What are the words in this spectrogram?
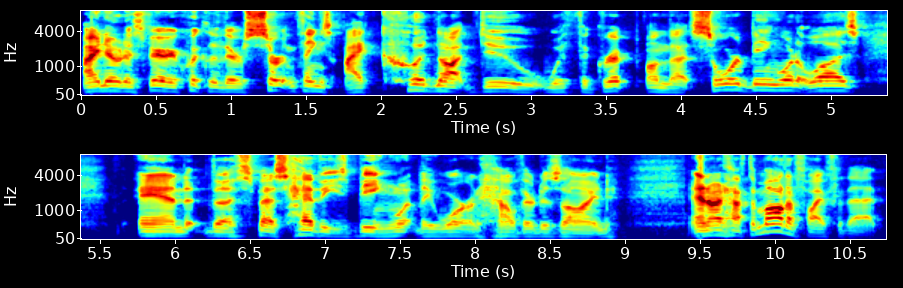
I noticed very quickly there are certain things I could not do with the grip on that sword being what it was and the SPES heavies being what they were and how they're designed. And I'd have to modify for that.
